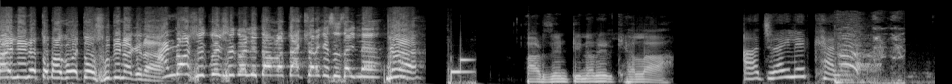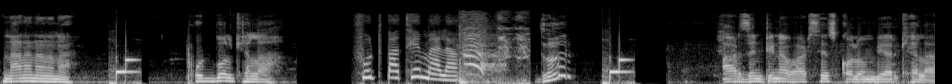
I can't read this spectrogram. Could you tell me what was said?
তাই নিয়ে তোমাকে হয়তো ওষুধই না। কেনা আঙ্গ অসুখ বিসুখ হইলে তো আমরা ডাক্তারের কাছে যাই না। আর্জেন্টিনারের খেলা। আজরাইলের খেলা। না না না না না। ফুটবল খেলা। ফুটপাথে মেলা। ধর। আর্জেন্টিনা ভার্সেস কলম্বিয়ার খেলা।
